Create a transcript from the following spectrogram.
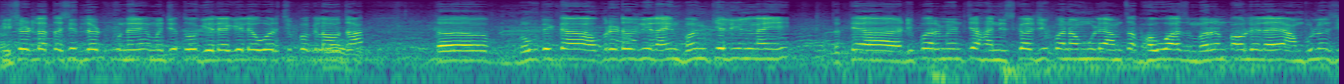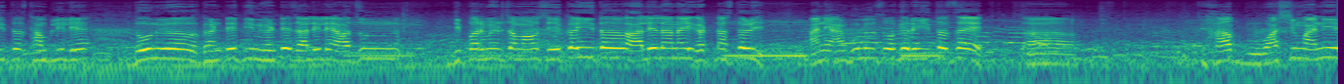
टी शर्टला तशीच लटकून आहे. म्हणजे तो गेल्या गेल्या वर चिपकला होता. तर बहुतेक त्या ऑपरेटरनी लाईन बंद केलेली नाही. तर त्या डिपार्टमेंटच्या हा निष्काळजीपणामुळे आमचा भाऊ आज मरण पावलेला आहे. अँब्युलन्स इथं थांबलेली आहे. दोन घंटे तीन घंटे झालेले आहे. अजून डिपार्टमेंटचा माणूस एकही इथं आलेला नाही घटनास्थळी. आणि अँब्युलन्स वगैरे इथंच आहे. हा वाशिम आणि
